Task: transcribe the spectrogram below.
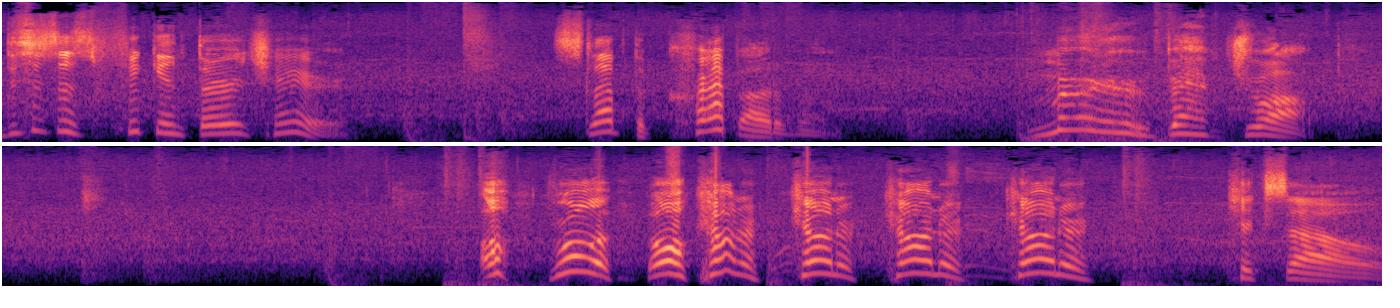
This is his freaking third chair. Slap the crap out of him. Murder backdrop. Oh, roller. Oh, counter, counter, counter, counter. Kicks out.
